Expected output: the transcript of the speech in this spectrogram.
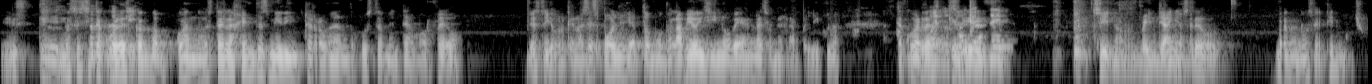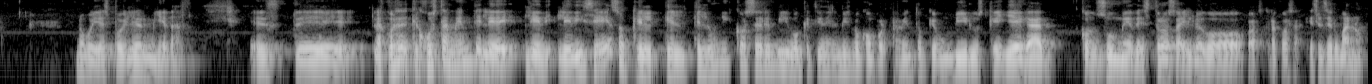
Este, no sé si te acuerdas cuando, cuando está el agente Smith interrogando justamente a Morfeo. Esto yo creo que no es spoiler, ya todo el mundo la vio y si no, veanla, es una gran película. ¿Te acuerdas que le Sí, no, 20 años creo. Bueno, no sé, tiene mucho. No voy a spoilear mi edad. Este, la cosa es que justamente le, le, dice eso, que el, que, el, que el único ser vivo que tiene el mismo comportamiento que un virus que llega, consume, destroza y luego otra cosa, es el ser humano.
